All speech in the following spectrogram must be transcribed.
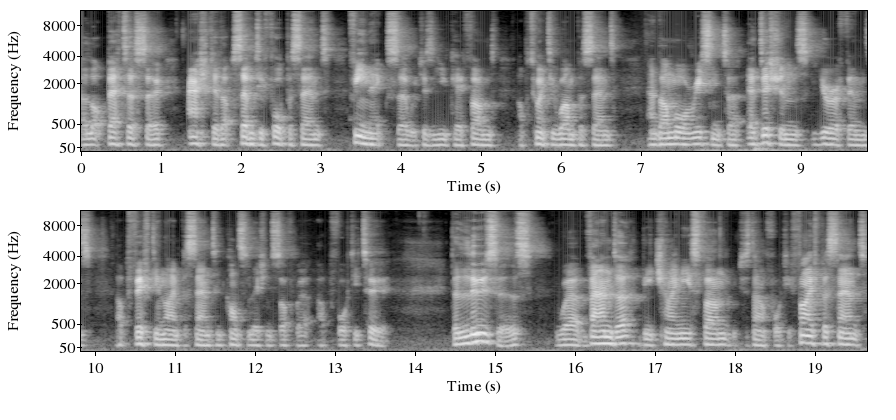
a lot better. So Ashtead up 74%, Phoenix, uh, which is a UK fund, up 21%, and our more recent uh, additions, Eurofins, up 59%, and Constellation Software up 42. The losers were Vanda, the Chinese fund, which is down 45%,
